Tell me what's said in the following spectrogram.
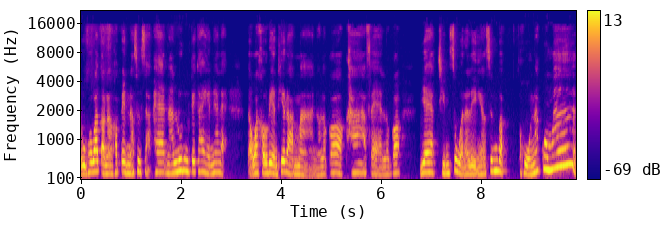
รู้เพราะว่าตอนนั้นเขาเป็นนักศึกษาแพทย์นะรุ่นใกล้ๆกันเนี่ยแหละ แต่ว่าเขาเรียนที่รามมาเนาะแล้วก็ฆ่าแฟนแล้วก็แยกชิ้นส่วนอะไรเงี้ยซึ่งแบบโหน่ากลัวมาก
